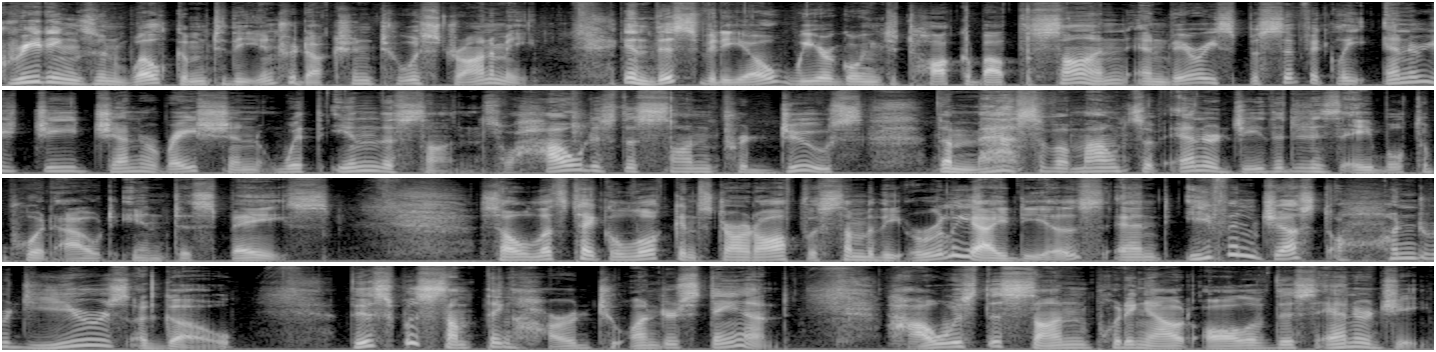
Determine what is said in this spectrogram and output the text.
Greetings and welcome to the introduction to astronomy. In this video, we are going to talk about the sun and very specifically energy generation within the sun. So how does the sun produce the massive amounts of energy that it is able to put out into space? So let's take a look and start off with some of the early ideas and even just a hundred years ago this was something hard to understand. How was the sun putting out all of this energy?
